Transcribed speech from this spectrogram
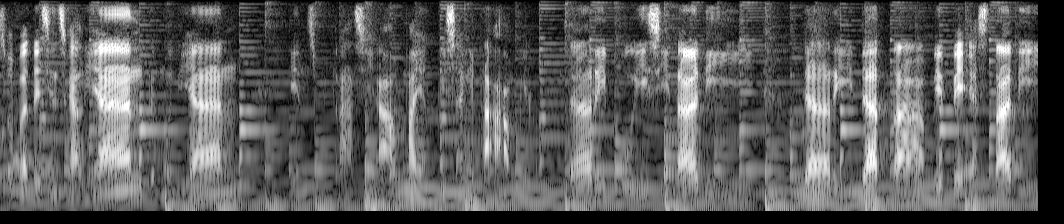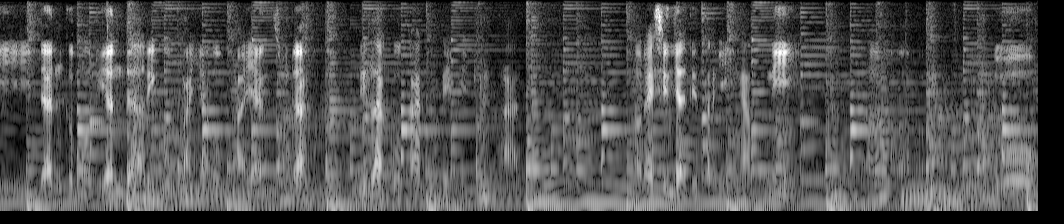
Sobat Desin sekalian, kemudian inspirasi apa yang bisa kita ambil dari puisi tadi, dari data BPS tadi, dan kemudian dari upaya-upaya yang sudah dilakukan BPK tadi. Noresin jadi teringat nih, uh, dulu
